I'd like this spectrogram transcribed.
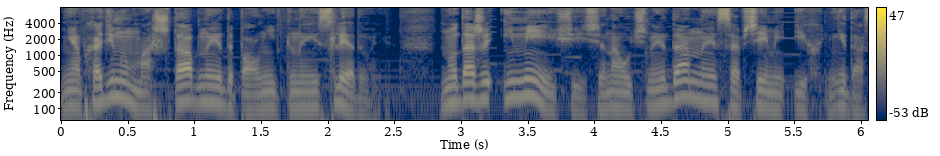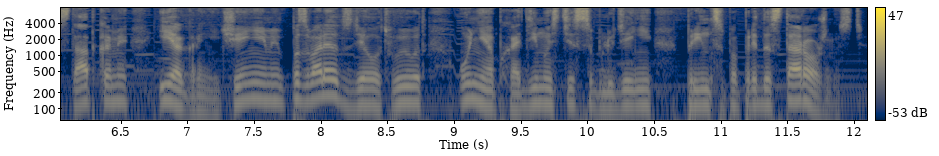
необходимы масштабные дополнительные исследования. Но даже имеющиеся научные данные со всеми их недостатками и ограничениями позволяют сделать вывод о необходимости соблюдения принципа предосторожности.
